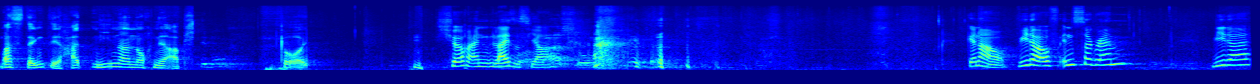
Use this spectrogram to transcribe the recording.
Was denkt ihr? Hat Nina noch eine Abstimmung für euch? Ich höre ein leises Ja. Genau, wieder auf Instagram, wieder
